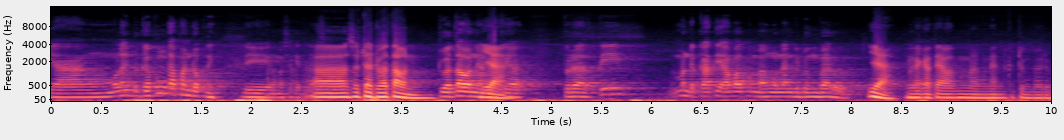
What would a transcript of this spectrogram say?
yang mulai bergabung kapan dok nih di Rumah Sakit? Eh, sudah dua tahun. Dua tahun ya, iya. dok ya. Berarti mendekati awal pembangunan gedung baru. Ya, mendekati awal pembangunan gedung baru.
